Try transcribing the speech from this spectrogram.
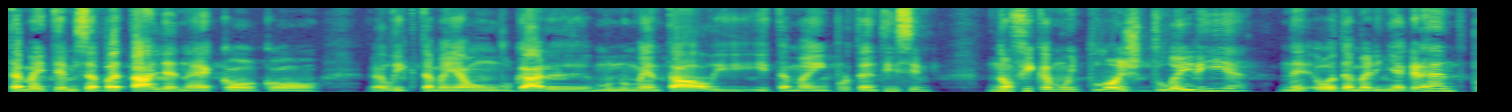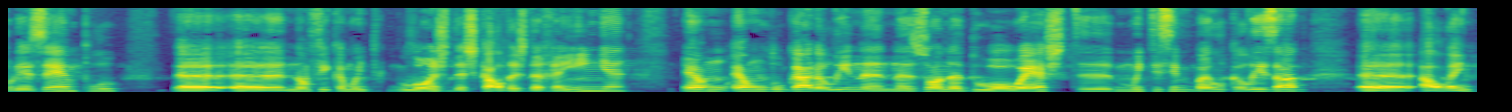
Também temos a Batalha, né? com, com ali que também é um lugar uh, monumental e, e, também importantíssimo. Não fica muito longe de Leiria né? ou da Marinha Grande, por exemplo. Uh, uh, não fica muito longe das Caldas da Rainha. É um, é um lugar ali na, na zona do Oeste, muitíssimo bem localizado, Uh, além,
